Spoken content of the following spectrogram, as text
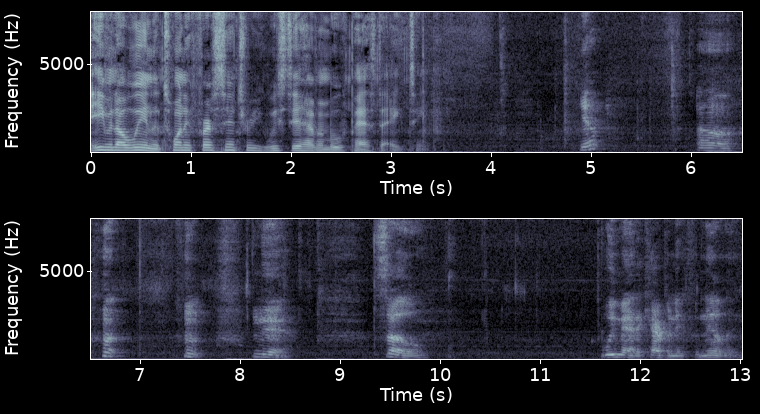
even though we're in the 21st century, we still haven't moved past the 18th. Yep. Uh, yeah. So we mad at Kaepernick for kneeling,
